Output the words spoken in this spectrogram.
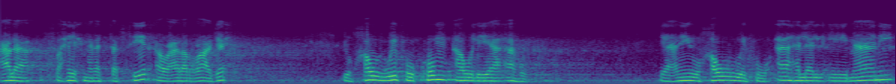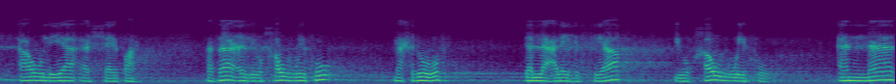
على الصحيح من التفسير أو على الراجح يخوفكم أولياءه. يعني يخوف أهل الإيمان أولياء الشيطان. ففاعل يخوف محذوف دل عليه السياق يخوف الناس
